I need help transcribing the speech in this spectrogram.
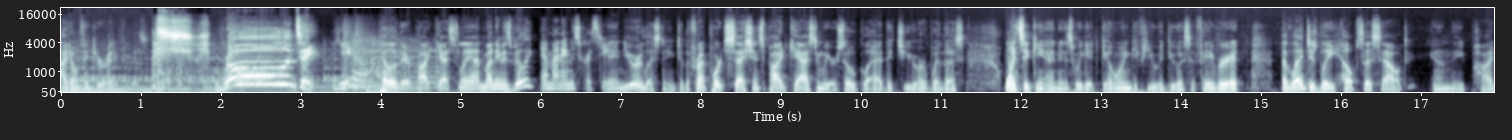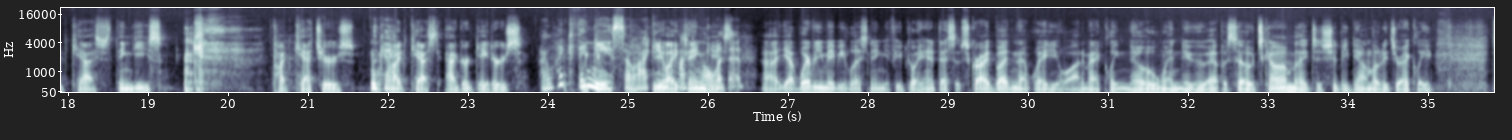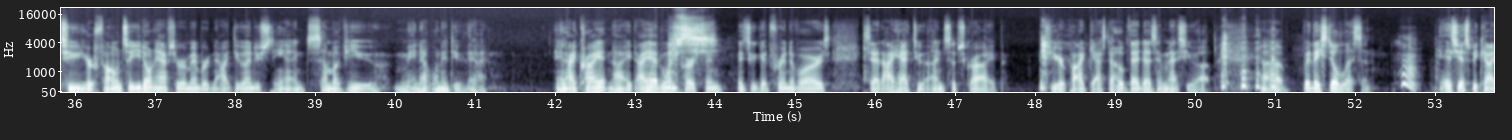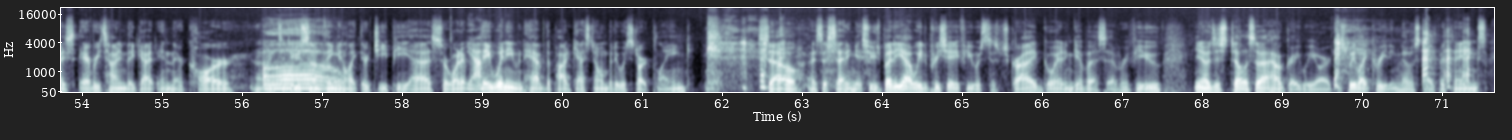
I don't think you're ready for this. Rolling tape. Yeah. Hello there, podcast land. My name is Billy. And my name is Christi. And you are listening to the Front Porch Sessions podcast, and we are so glad that you are with us once again as we get going. If you would do us a favor, it allegedly helps us out in the podcast thingies, podcatchers, Okay. podcast aggregators. I like thingies, can- so I can, you like I can roll with it. Uh, yeah, wherever you may be listening, if you'd go ahead and hit that subscribe button, that way you'll automatically know when new episodes come. They just should be downloaded directly to your phone, so you don't have to remember. Now, I do understand some of you may not want to do that. And I cry at night. I had one person, it's a good friend of ours, said I had to unsubscribe to your podcast. I hope that doesn't mess you up. Uh, but they still listen. It's just because every time they got in their car uh, to do something in like their GPS or whatever, Yeah. they wouldn't even have the podcast on, but it would start playing. so it's a setting issues. But yeah, we'd appreciate if you would subscribe. Go ahead and give us a review. You know, just tell us about how great we are because we like reading those type of things.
